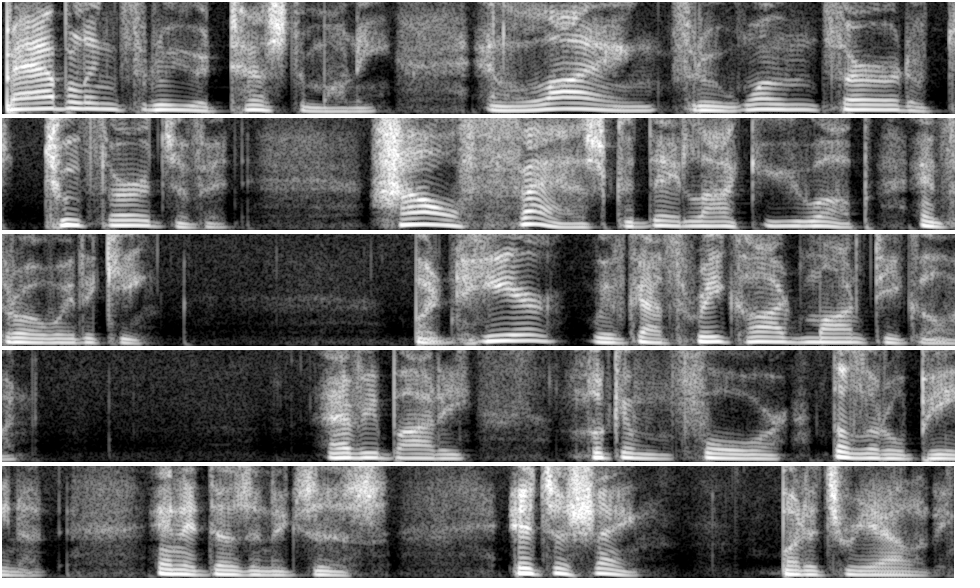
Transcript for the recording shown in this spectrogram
babbling through your testimony and lying through one third or two thirds of it, how fast could they lock you up and throw away the key? But here we've got three card Monte going. Everybody looking for the little peanut, and it doesn't exist. It's a shame, but it's reality.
